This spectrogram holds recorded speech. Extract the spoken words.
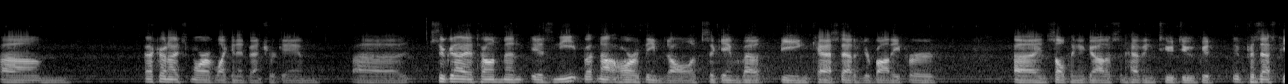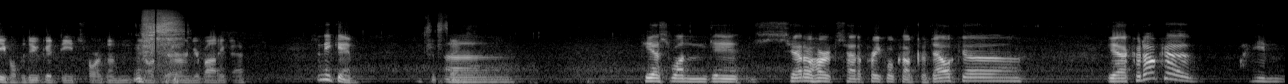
Um, Echo Night's more of like an adventure game. Uh, Sukunai Atonement is neat, but not horror themed at all. It's a game about being cast out of your body for uh, insulting a goddess and having to do good, possess people to do good deeds for them in order to earn your body back. It's a neat game. Interesting. Uh, PS1 game Shadow Hearts had a prequel called Koudelka. Yeah, Koudelka. I mean,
